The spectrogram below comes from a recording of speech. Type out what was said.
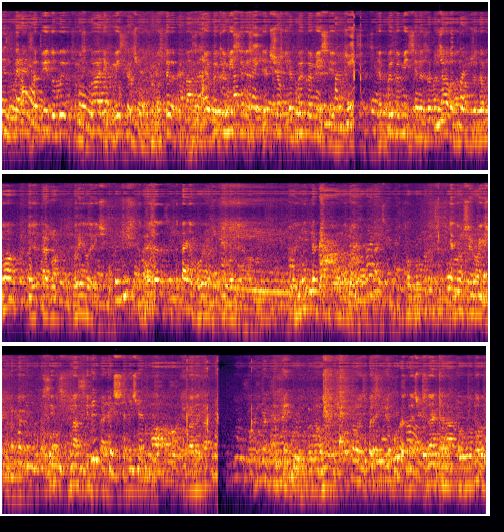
безперерву. За дві доби в цьому складі комісія пропустила 15 днів. Якби комісія не якщо якби комісія, якби комісія не заважала, вона вже давно, як кажуть, прийняла рішення. Ми зараз це питання говоримо вже півгодини. Я думаю, що більше, всі у нас всі питання. Так? Хтось паціфікує, на прокуратуру.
